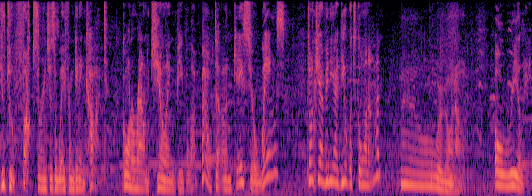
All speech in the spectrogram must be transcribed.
You two fucks are inches away from getting caught. Going around killing people, about to uncase your wings? Don't you have any idea what's going on? Well, we're going home. Oh, really?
